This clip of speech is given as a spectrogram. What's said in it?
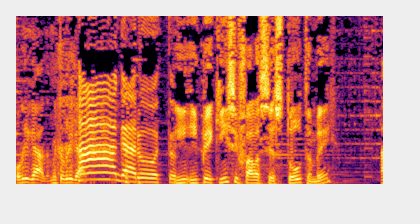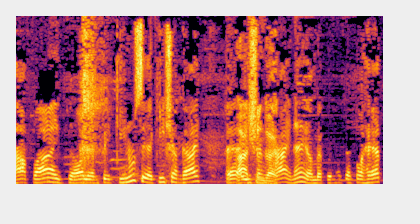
Obrigado, muito obrigado. Ah, garoto. em, em Pequim se fala sextou também? Rapaz, olha, em Pequim não sei, aqui em Xangai, é, ah, em Xangai. Xangai, né, a minha pronúncia é correta,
